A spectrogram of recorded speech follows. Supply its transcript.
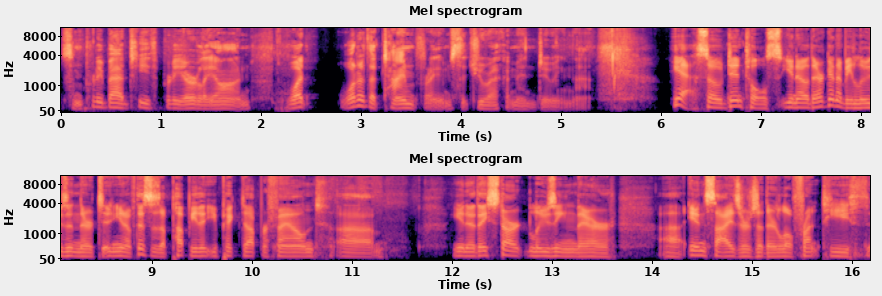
some pretty bad teeth pretty early on. What what are the time frames that you recommend doing that? Yeah, so dentals, you know, they're going to be losing their, t- you know, if this is a puppy that you picked up or found, um, you know, they start losing their uh, incisors or their little front teeth,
